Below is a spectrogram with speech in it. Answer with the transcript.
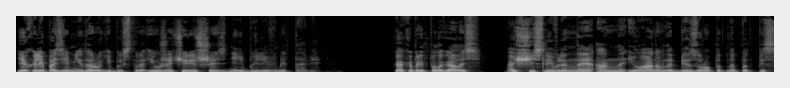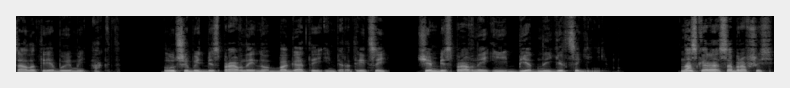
Ехали по зимней дороге быстро и уже через шесть дней были в Метаве. Как и предполагалось, осчастливленная Анна Иоанновна безропотно подписала требуемый акт. Лучше быть бесправной, но богатой императрицей, чем бесправной и бедной герцогиней. Наскоро собравшись,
